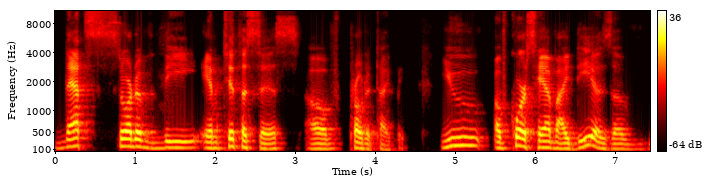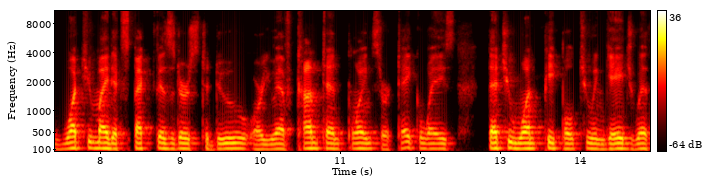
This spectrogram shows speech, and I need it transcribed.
That's sort of the antithesis of prototyping. You, of course, have ideas of what you might expect visitors to do, or you have content points or takeaways that you want people to engage with.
